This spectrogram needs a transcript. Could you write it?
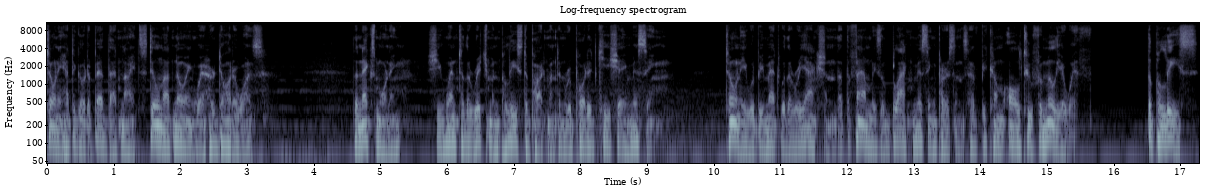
Tony had to go to bed that night, still not knowing where her daughter was. The next morning, she went to the Richmond Police Department and reported Keeshae missing. Tony would be met with a reaction that the families of black missing persons have become all too familiar with. The police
